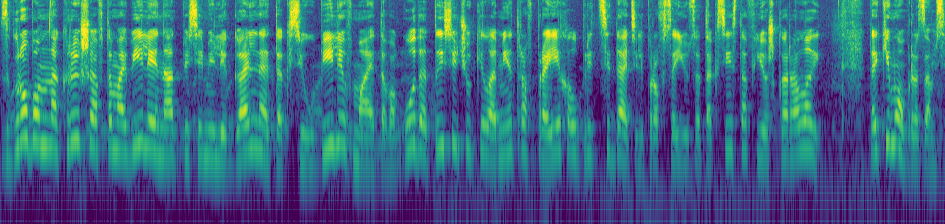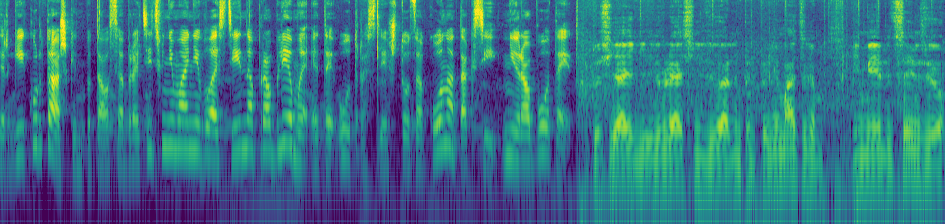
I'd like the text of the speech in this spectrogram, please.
С гробом на крыше автомобиля и надписями «Легальное такси убили» в мае этого года тысячу километров проехал председатель профсоюза таксистов Йошкар-Олы. Таким образом, Сергей Курташкин пытался обратить внимание властей на проблемы этой отрасли, что закон о такси не работает работает. То есть я являюсь индивидуальным предпринимателем, имея лицензию,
